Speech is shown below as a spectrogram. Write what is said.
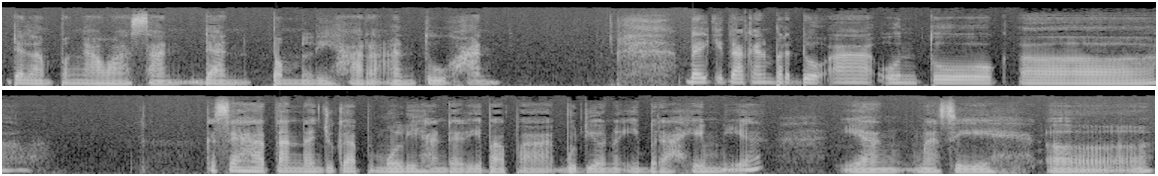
dalam pengawasan dan pemeliharaan Tuhan. Baik, kita akan berdoa untuk uh, kesehatan dan juga pemulihan dari Bapak Budiono Ibrahim ya yang masih uh,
